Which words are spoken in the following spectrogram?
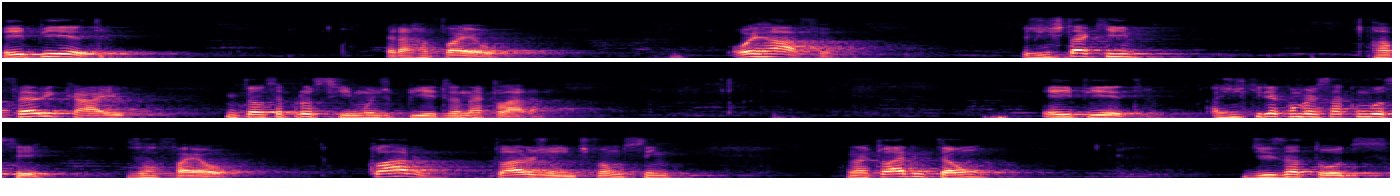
Ei, Pietro! Era Rafael. Oi, Rafa. A gente está aqui. Rafael e Caio então se aproximam de Pietro e Ana Clara. Ei, Pietro, a gente queria conversar com você, diz Rafael, Claro, claro, gente, vamos sim. Ana Clara, então, diz a todos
